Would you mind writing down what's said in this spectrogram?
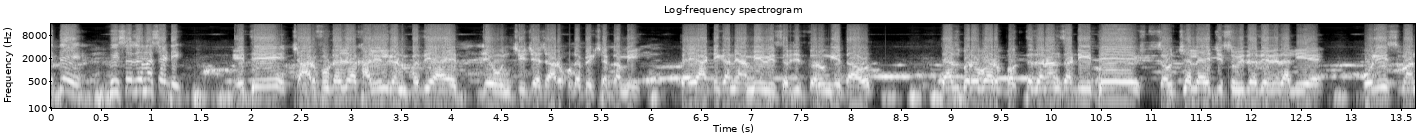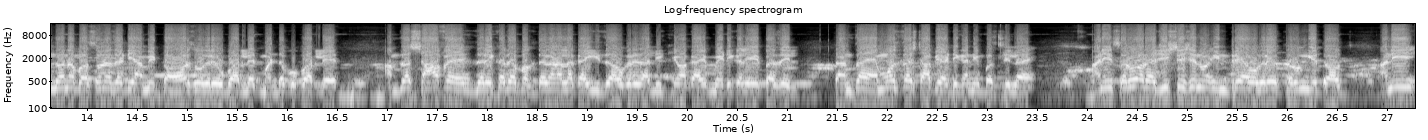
इथे विसर्जनासाठी? येथे चार फुटाच्या खालील गणपती आहेत जे उंचीचे चार फुटापेक्षा कमी. त्या या ठिकाणी आम्ही विसर्जित करून घेत आहोत. त्याचबरोबर भक्तजनांसाठी इथे शौचालयाची सुविधा देण्यात आली आहे. पोलीस बांधवांना बसवण्यासाठी आम्ही टॉवर्स वगैरे उभारलेत मंडप उभारलेत. आमचा स्टाफ आहे. जर एखाद्या भक्तगणाला काही इजा वगैरे झाली किंवा काही मेडिकल हेल्प असेल तर आमचा एमओचा स्टाफ या ठिकाणी बसलेला आहे. आणि सर्व रजिस्ट्रेशन एंट्री वगैरे करून घेतो आहोत. आणि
